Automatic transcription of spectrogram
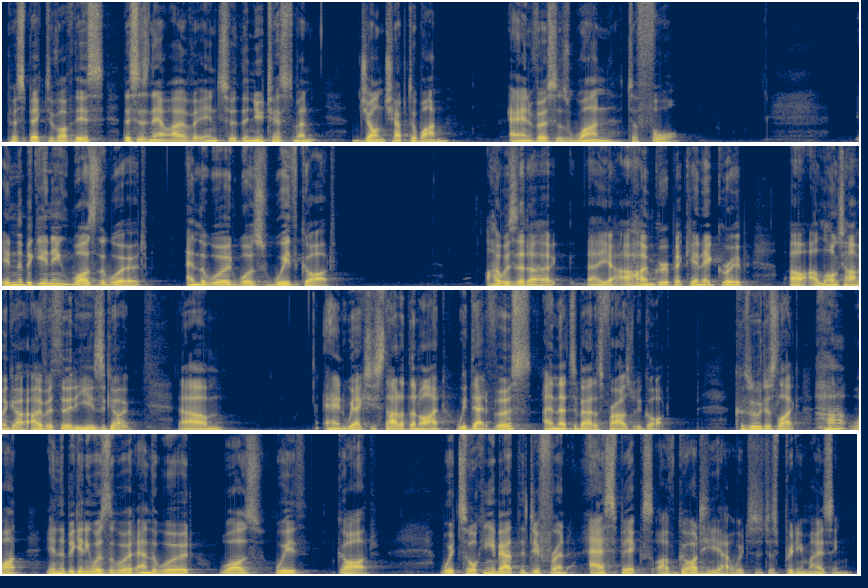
perspective of this. This is now over into the New Testament, John chapter 1 and verses 1 to 4. In the beginning was the Word, and the Word was with God. I was at a, a, a home group, a Connect group, uh, a long time ago, over 30 years ago. Um, and we actually started the night with that verse, and that's about as far as we got. Because we were just like, huh, what? In the beginning was the Word, and the Word was with God. We're talking about the different aspects of God here, which is just pretty amazing.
